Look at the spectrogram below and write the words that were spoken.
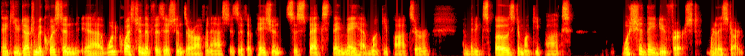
Thank you. Dr. McQuiston, uh, one question that physicians are often asked is if a patient suspects they may have monkeypox or have been exposed to monkeypox, what should they do first? Where do they start?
